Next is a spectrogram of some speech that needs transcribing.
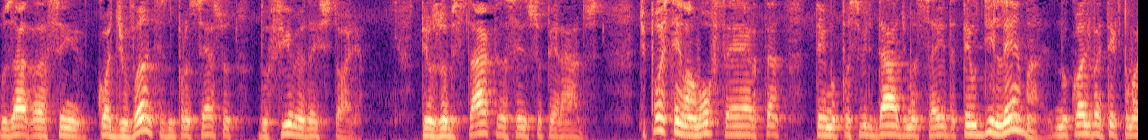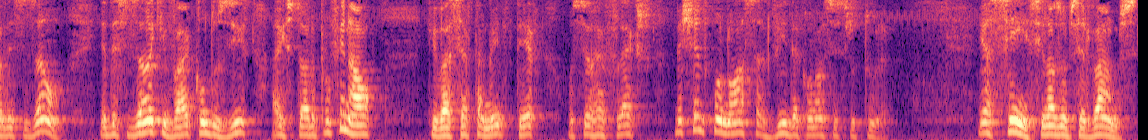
os assim, coadjuvantes no processo do filme ou da história. Tem os obstáculos a serem superados. Depois tem lá uma oferta, tem uma possibilidade, uma saída, tem o dilema no qual ele vai ter que tomar decisão e a decisão é que vai conduzir a história para o final, que vai certamente ter o seu reflexo mexendo com nossa vida, com nossa estrutura. E assim, se nós observarmos,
